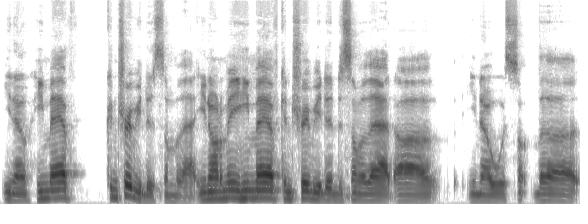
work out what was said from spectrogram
you know, he may have contributed some of that. You know what I mean? He may have contributed to some of that. Uh, you know, with some, the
